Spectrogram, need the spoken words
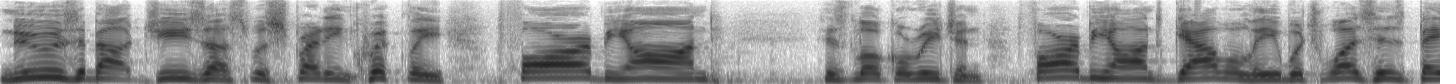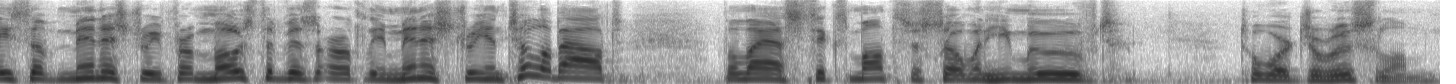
News about Jesus was spreading quickly far beyond his local region, far beyond Galilee, which was his base of ministry for most of his earthly ministry until about the last six months or so when he moved toward Jerusalem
